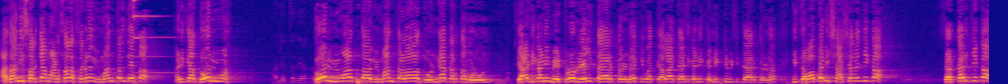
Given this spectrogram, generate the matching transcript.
अदानी सारख्या माणसाला सगळे विमानतळ देता. आणि त्या दोन विमान दोन विमान विमानतळाला जोडण्याकरता म्हणून त्या ठिकाणी मेट्रो रेल तयार करणं किंवा त्याला त्या ठिकाणी कनेक्टिव्हिटी तयार करणं ही जबाबदारी शासनाची का? सरकारची का?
